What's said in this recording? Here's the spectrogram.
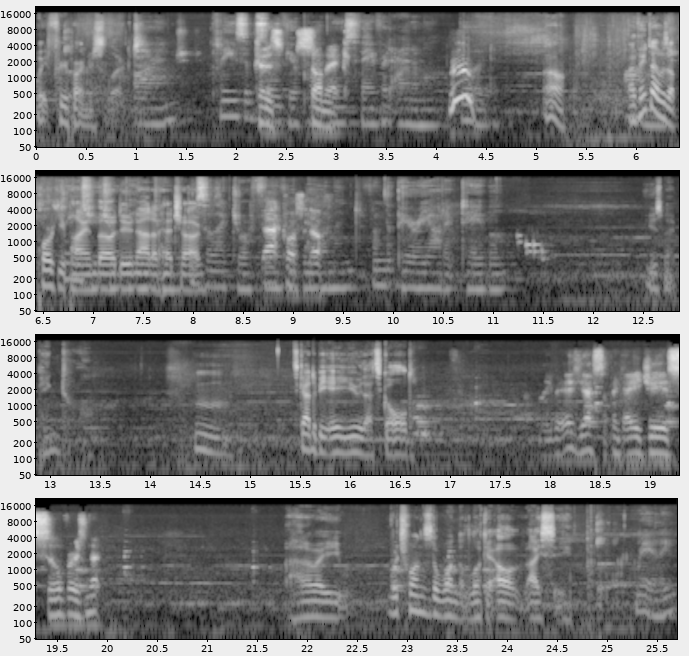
Wait for your partner to select. Orange, please 'Cause observe your Sonic. partner's favorite animal. Woo! Wood. Oh. I think that was a porcupine, though, use your dude, not a pin tool to hedgehog. Select your Yeah, close enough. element from the periodic table. Use my ping tool. Hmm. It's got to be AU, that's gold. I believe it is, yes. I think AG is silver, isn't it? How do I. Which one's the one to look at? Oh, I see. Really?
